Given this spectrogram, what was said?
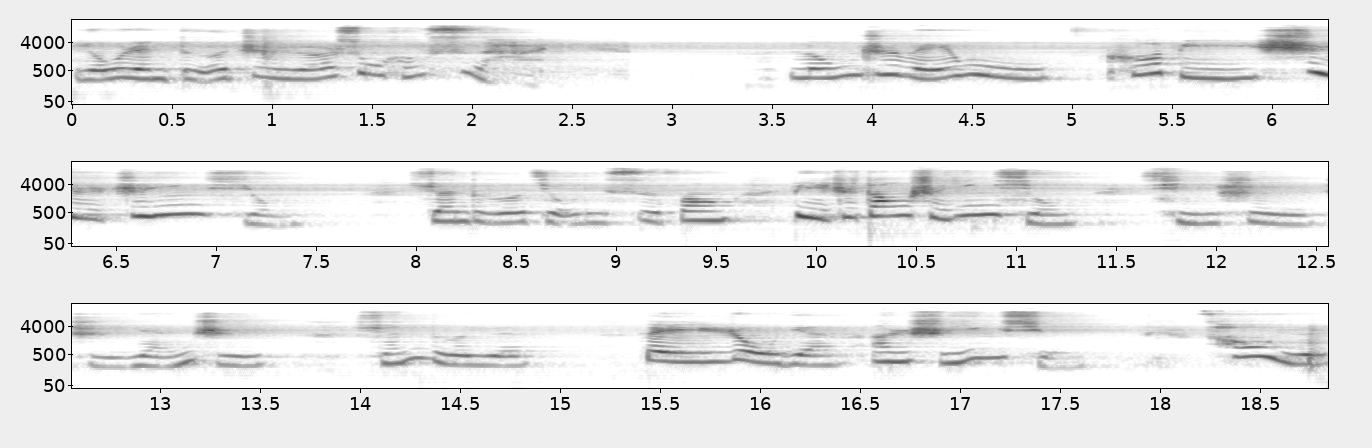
由人得志而纵横四海。龙之为物，可比世之英雄。”玄德久历四方，必知当世英雄，请示指言之。玄德曰：“备肉眼安识英雄？”操曰：“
